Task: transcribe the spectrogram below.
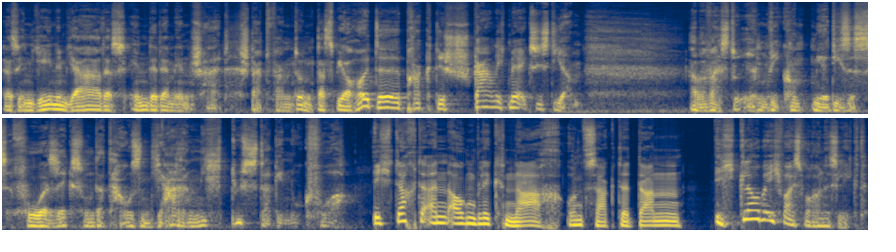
dass in jenem Jahr das Ende der Menschheit stattfand und dass wir heute praktisch gar nicht mehr existieren. Aber weißt du, irgendwie kommt mir dieses vor 600.000 Jahren nicht düster genug vor. Ich dachte einen Augenblick nach und sagte dann, ich glaube, ich weiß, woran es liegt.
